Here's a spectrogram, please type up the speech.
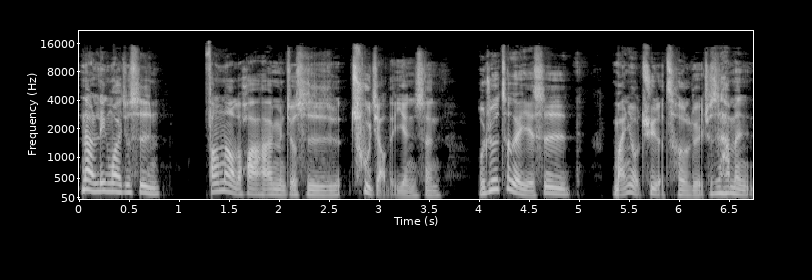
那另外就是 FunNow 的话，他们就是触角的延伸，我觉得这个也是蛮有趣的策略，就是他们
